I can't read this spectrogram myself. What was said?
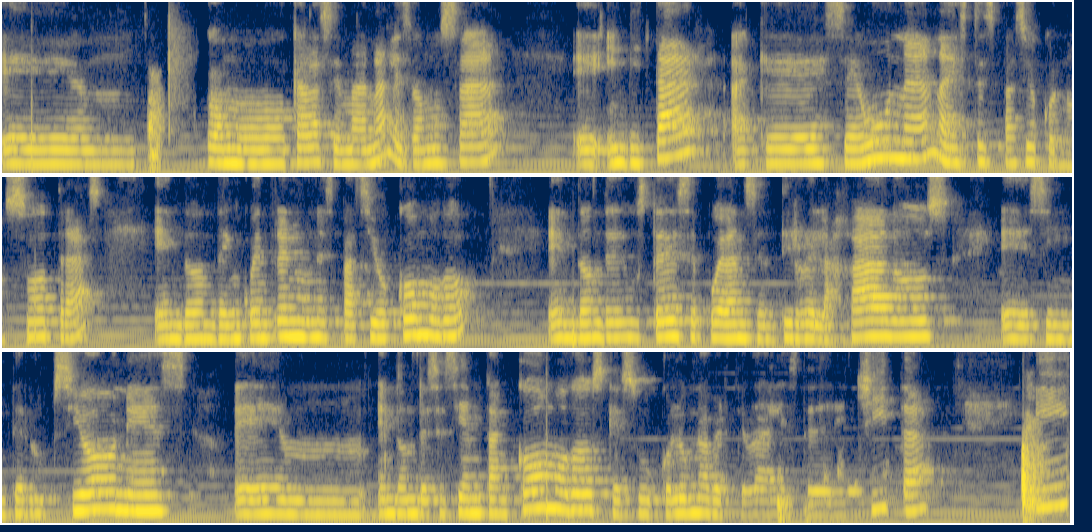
Em, como cada semana, les vamos a eh, invitar a que se unan a este espacio con nosotras en donde encuentren un espacio cómodo, en donde ustedes se puedan sentir relajados, eh, sin interrupciones, em, en donde se sientan cómodos, que su columna vertebral esté derechita y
